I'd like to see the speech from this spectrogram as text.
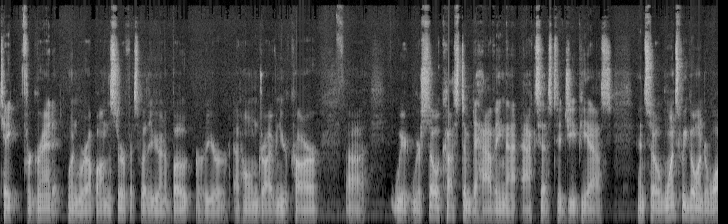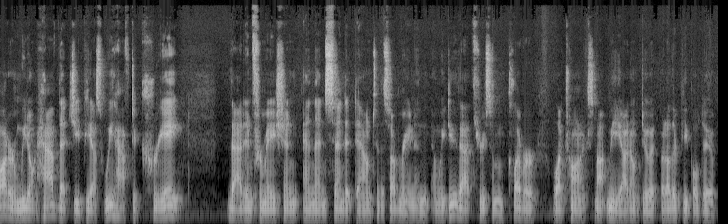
take for granted when we're up on the surface, whether you're in a boat or you're at home driving your car. Uh, we're, we're so accustomed to having that access to GPS and so once we go underwater and we don't have that GPS, we have to create that information and then send it down to the submarine. And, and we do that through some clever electronics. Not me, I don't do it, but other people do.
